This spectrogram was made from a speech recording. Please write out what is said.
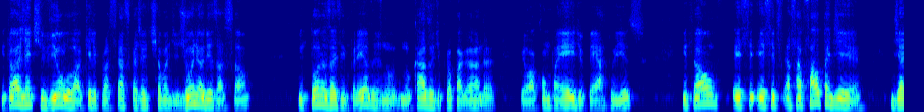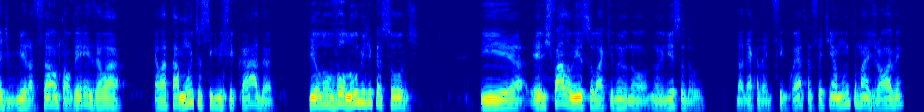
Então, a gente viu aquele processo que a gente chama de juniorização em todas as empresas. No, no caso de propaganda, eu acompanhei de perto isso. Então, esse, esse, essa falta de de admiração, talvez, ela ela está muito significada pelo volume de pessoas. E eles falam isso lá que no, no, no início do, da década de 50, você tinha muito mais jovem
